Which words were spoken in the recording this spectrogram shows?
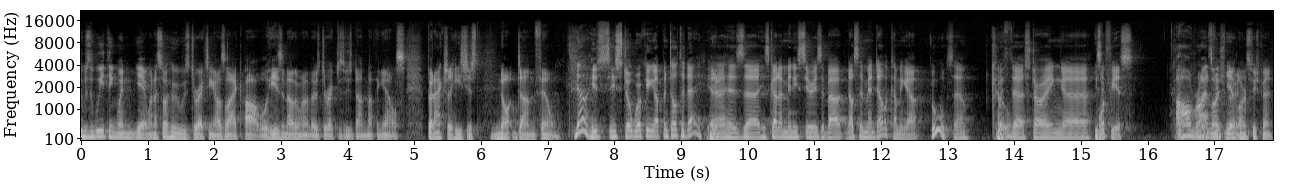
it was a weird thing when yeah, when I saw who was directing, I was like, oh well, here's another one of those directors who's done nothing else. But actually, he's just not done film. No, he's he's still working up until today. Yeah. Uh, his uh, he's got a mini series about Nelson Mandela coming out. Ooh, so cool. with uh, starring uh, Is it- Morpheus. Oh right, Laurence Laurence, yeah, Laurence Fishburne.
